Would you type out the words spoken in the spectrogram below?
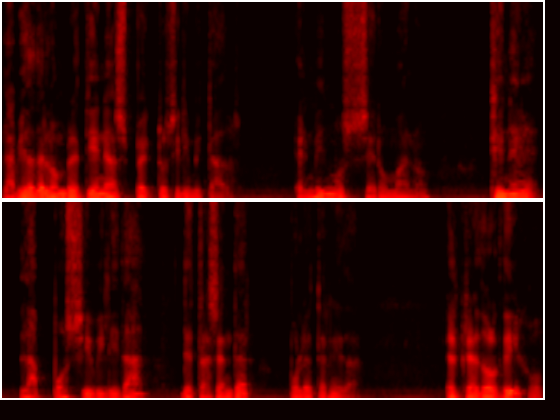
La vida del hombre tiene aspectos ilimitados el mismo ser humano tiene la posibilidad de trascender por la eternidad. El Creador dijo,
